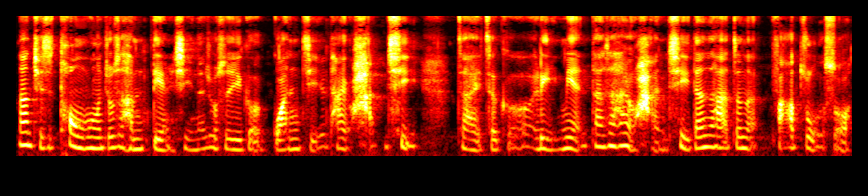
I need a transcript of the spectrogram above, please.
那其实痛风就是很典型的，就是一个关节它有寒气在这个里面，但是它有寒气，但是它真的发作的时候，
